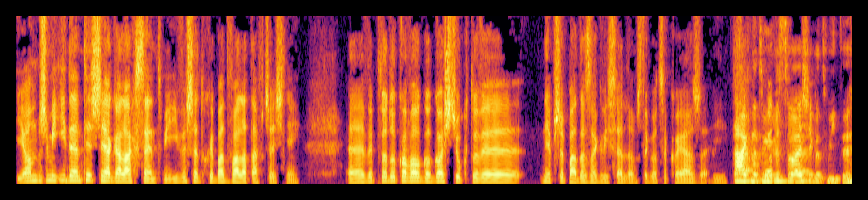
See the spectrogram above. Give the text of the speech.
i on brzmi identycznie jak Allah Sent Me i wyszedł chyba dwa lata wcześniej. E, Wyprodukował go gościu, który nie przepada za Griselem, z tego co kojarzę. I Tak, no ty mi wysyłałeś jego tweety.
